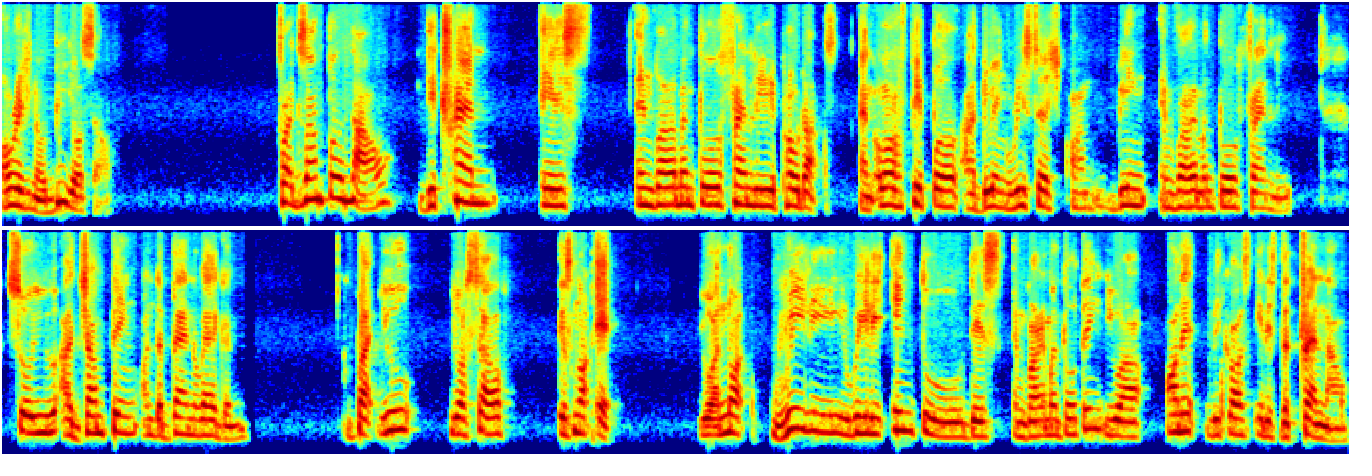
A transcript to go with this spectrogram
original. Be yourself. For example, now the trend is environmental friendly products and a lot of people are doing research on being environmental friendly. So you are jumping on the bandwagon but you yourself is not it. You are not really really into this environmental thing. You are on it because it is the trend now.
